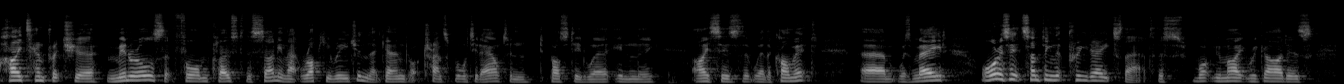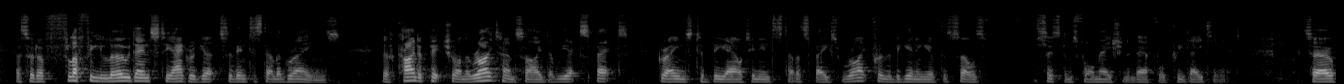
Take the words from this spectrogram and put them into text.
high temperature minerals that formed close to the sun in that rocky region that again got transported out and deposited where in the ices that where the comet um, was made? Or is it something that predates that? This what we might regard as a sort of fluffy, low density aggregates of interstellar grains the kind of picture on the right-hand side that we expect grains to be out in interstellar space right from the beginning of the solar system's formation and therefore predating it. So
